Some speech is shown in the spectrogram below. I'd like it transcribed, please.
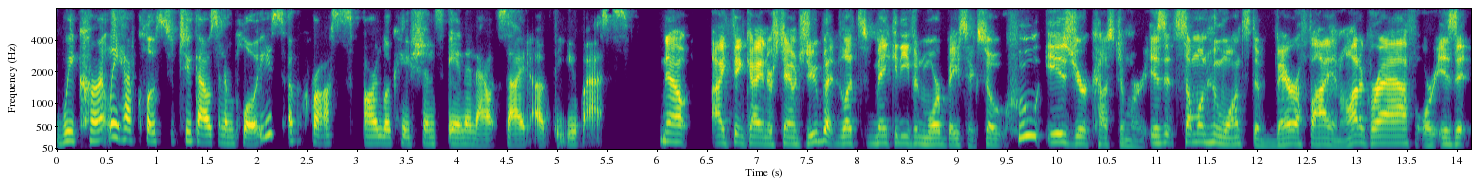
We currently have close to 2,000 employees across our locations in and outside of the US. Now, I think I understand what you do, but let's make it even more basic. So, who is your customer? Is it someone who wants to verify an autograph, or is it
